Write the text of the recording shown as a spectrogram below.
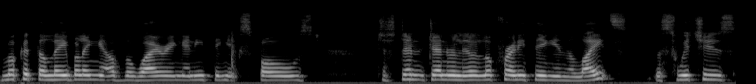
look at the labeling of the wiring, anything exposed. Just gen- generally look for anything in the lights, the switches,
